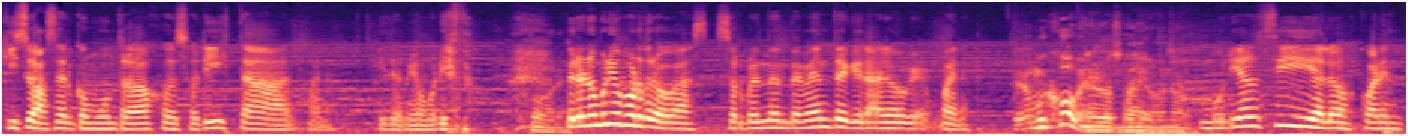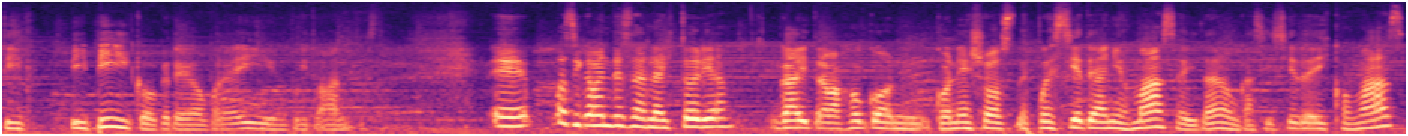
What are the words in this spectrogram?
Quiso hacer como un trabajo de solista. Bueno, y terminó muriendo. Pobre. Pero no murió por drogas, sorprendentemente, que era algo que. Bueno, Pero muy joven No lo murió, sabemos. ¿no? murió sí a los cuarenta y pico, creo, por ahí, un poquito antes. Eh, básicamente esa es la historia. Guy trabajó con, con ellos después siete años más, editaron casi siete discos más.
